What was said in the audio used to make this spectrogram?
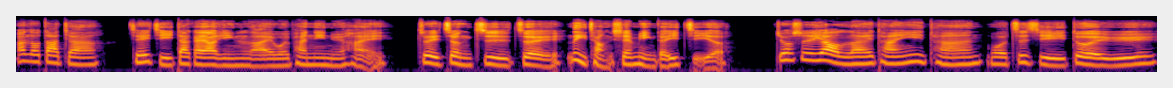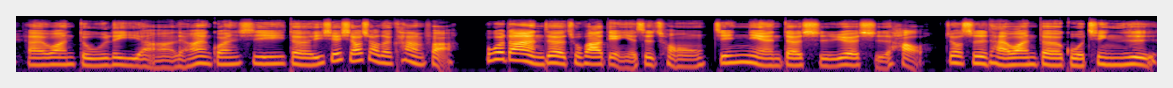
Hello，大家，这一集大概要迎来《为叛逆女孩》最政治、最立场鲜明的一集了。就是要来谈一谈我自己对于台湾独立啊、两岸关系的一些小小的看法。不过，当然，这个出发点也是从今年的十月十号，就是台湾的国庆日，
